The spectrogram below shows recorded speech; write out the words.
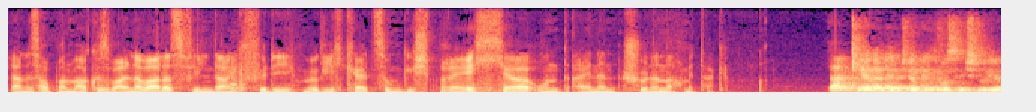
Landeshauptmann Markus Wallner war das. Vielen Dank für die Möglichkeit zum Gespräch äh, und einen schönen Nachmittag. Danke und einen schönen Gruß ins Studio.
